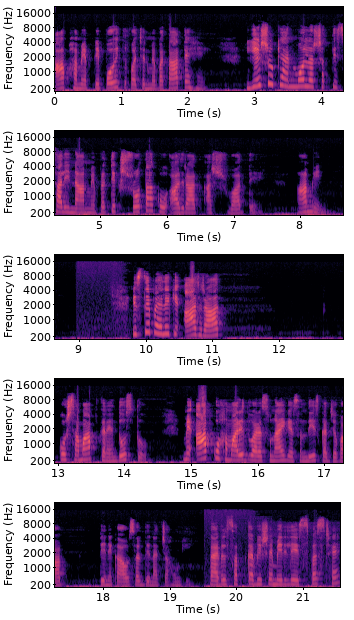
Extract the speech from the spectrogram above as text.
आप हमें अपने पवित्र वचन में बताते हैं। यीशु के अनमोल और शक्तिशाली नाम में प्रत्येक श्रोता को आज रात आशीर्वाद दें। आमीन। इससे पहले कि आज रात को समाप्त करें, दोस्तों, मैं आपको हमारे द्वारा सुनाए गए संदेश का जवाब देने का अवसर देना चाहूँगी। बाइबल सत्य का विषय मेरे लिए स्पष्ट है।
